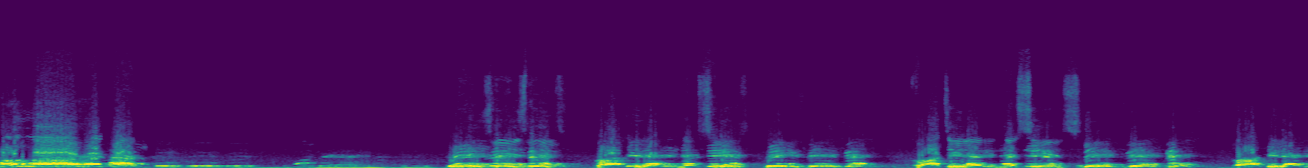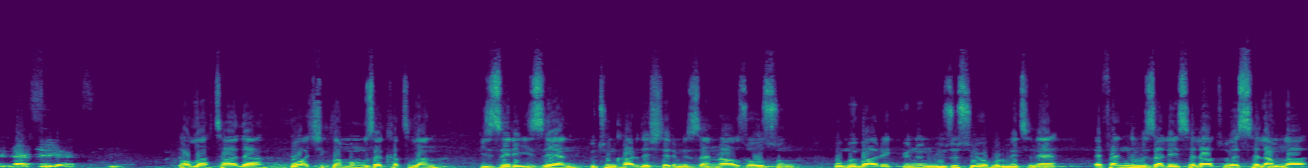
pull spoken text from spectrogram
Allahu Ekber. Biz biz biz Biz Fatihlerin nesiyiz Biz biz biz Fatihlerin nesiyiz Allah Teala bu açıklamamıza katılan, bizleri izleyen bütün kardeşlerimizden razı olsun. Bu mübarek günün yüzü suyu hürmetine Efendimiz Aleyhisselatu Vesselam'la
